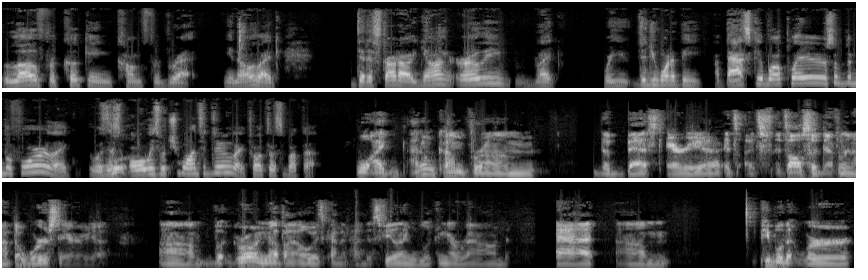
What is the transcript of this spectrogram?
love for cooking come for Brett? You know, like did it start out young, early? Like, were you did you want to be a basketball player or something before? Like, was this well, always what you wanted to do? Like, talk to us about that. Well, I I don't come from the best area. It's it's it's also definitely not the worst area. Um, but growing up, I always kind of had this feeling looking around at um, people that were,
